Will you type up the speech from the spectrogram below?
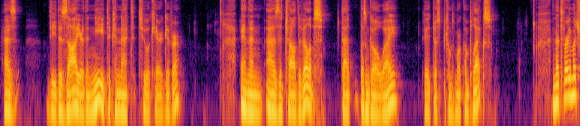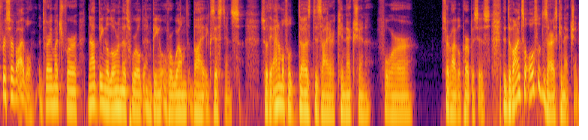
has the desire, the need to connect to a caregiver. And then as the child develops, that doesn't go away. It just becomes more complex. And that's very much for survival. It's very much for not being alone in this world and being overwhelmed by existence. So the animal soul does desire connection for survival purposes. The divine soul also desires connection,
